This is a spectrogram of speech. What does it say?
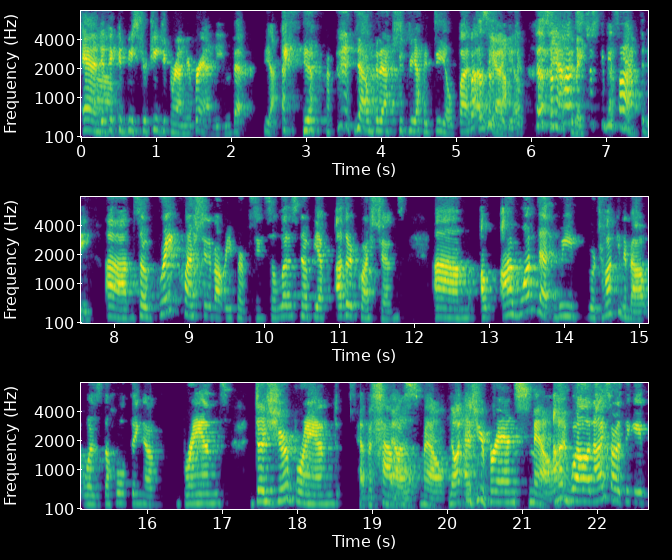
And if Um, it could be strategic around your brand, even better. Yeah, yeah, yeah, it would actually be ideal, but That's the have ideal. to. Doesn't have to Sometimes be. it's just gonna be Doesn't fun. have to be. Um, so great question about repurposing. So let us know if you have other questions. Um, I, I one that we were talking about was the whole thing of brands. Does your brand Have a have smell. a smell? Not does your brand smell. I, well, and I started thinking,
